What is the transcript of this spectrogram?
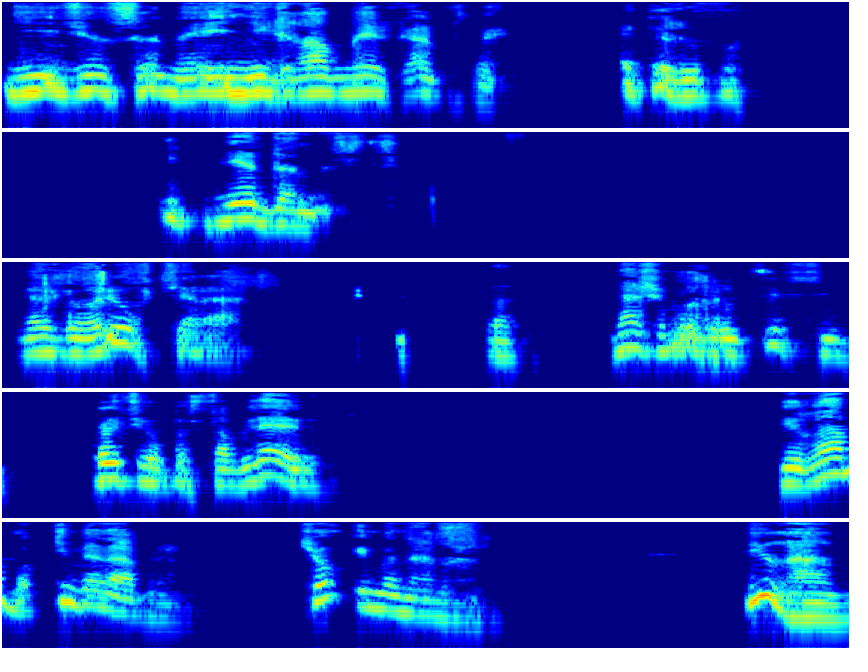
не единственная и не главная жертва. Это любовь и преданность. Я говорил вчера, наши мудрецы противопоставляют Биламу именно Авраам. В чем именно Авраам? Билам.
